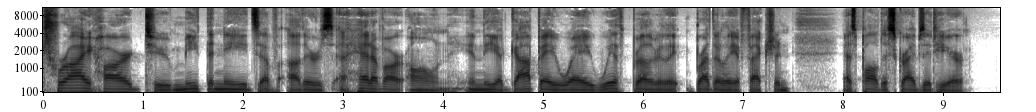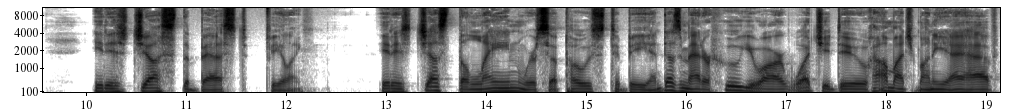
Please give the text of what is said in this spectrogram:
try hard to meet the needs of others ahead of our own in the agape way with brotherly, brotherly affection, as Paul describes it here. It is just the best feeling. It is just the lane we're supposed to be in. Doesn't matter who you are, what you do, how much money you have,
